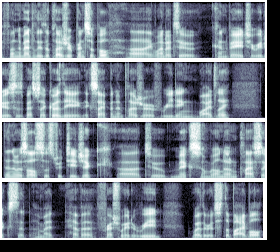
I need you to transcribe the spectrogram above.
fundamentally, the pleasure principle. I wanted to convey to readers as best I could the excitement and pleasure of reading widely. Then it was also strategic uh, to mix some well known classics that I might have a fresh way to read, whether it's the Bible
